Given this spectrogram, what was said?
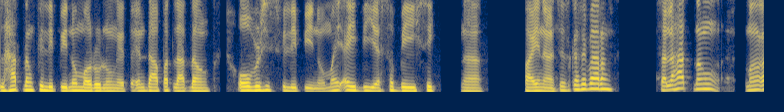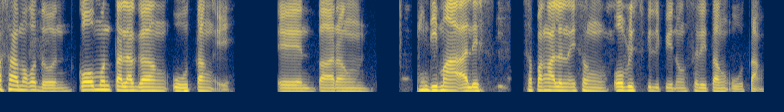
lahat ng Filipino marunong nito and dapat lahat ng overseas Filipino may idea sa basic na finances. Kasi parang sa lahat ng mga kasama ko doon common talagang utang eh and parang hindi maaalis sa pangalan ng isang overseas Filipino ang salitang utang.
